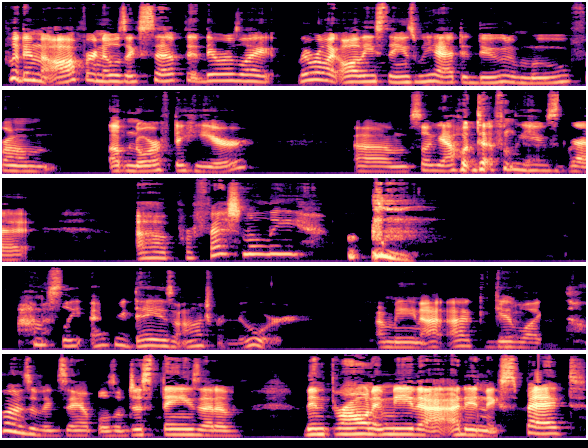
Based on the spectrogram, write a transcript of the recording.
put in the offer and it was accepted, there was like there were like all these things we had to do to move from up north to here. Um, so yeah, I would definitely use that. Uh, professionally, honestly, every day as an entrepreneur. I mean, I, I, could give like tons of examples of just things that have been thrown at me that I didn't expect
